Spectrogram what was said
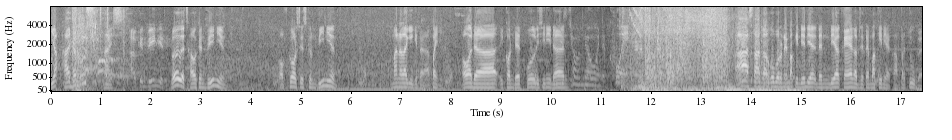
Ya, hajar terus. Nice. How convenient. Well, it's how convenient. Of course, it's convenient. Mana lagi kita? Apa ini? Oh, ada ikon Deadpool di sini dan astaga, gue baru nembakin dia dia dan dia kayak nggak bisa tembakin ya, kampret juga.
